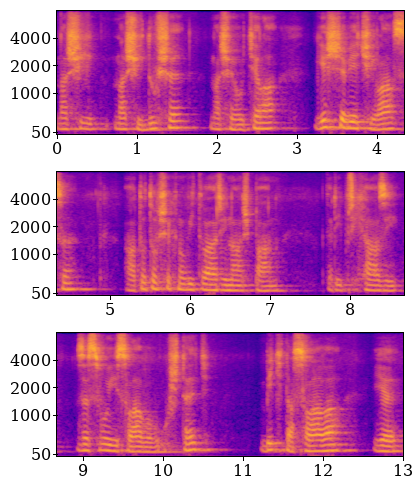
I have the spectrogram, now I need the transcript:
naší, naší duše, našeho těla, k ještě větší lásce a toto všechno vytváří náš Pán, který přichází ze svojí slávou už teď, byť ta sláva je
